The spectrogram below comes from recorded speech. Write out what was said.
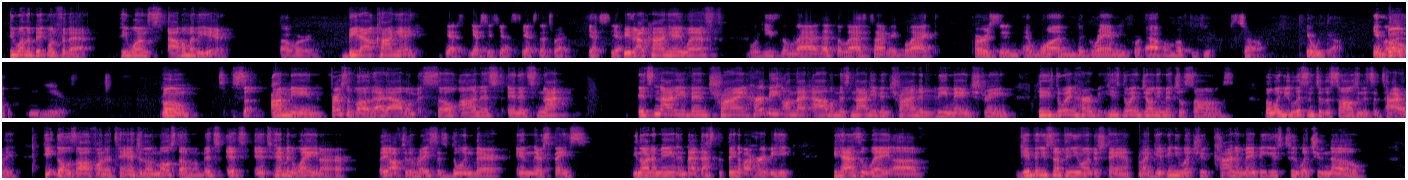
He won the big one for that. He won album of the year. Oh, word. Beat out Kanye. Yes, yes, yes, yes, yes. That's right. Yes, yes. Beat out Kanye West. Well, he's the last. That's the last time a black person had won the Grammy for album of the year. So here we go. In the Boom. last years. Boom. So I mean, first of all, that album is so honest, and it's not. It's not even trying. Herbie on that album is not even trying to be mainstream. He's doing Herbie. He's doing Joni Mitchell songs, but when you listen to the songs in its entirely, he goes off on a tangent on most of them. It's it's it's him and Wayne are they off to the races doing their in their space. You know what I mean? And that that's the thing about Herbie. He he has a way of giving you something you understand, like giving you what you kind of maybe used to, what you know,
